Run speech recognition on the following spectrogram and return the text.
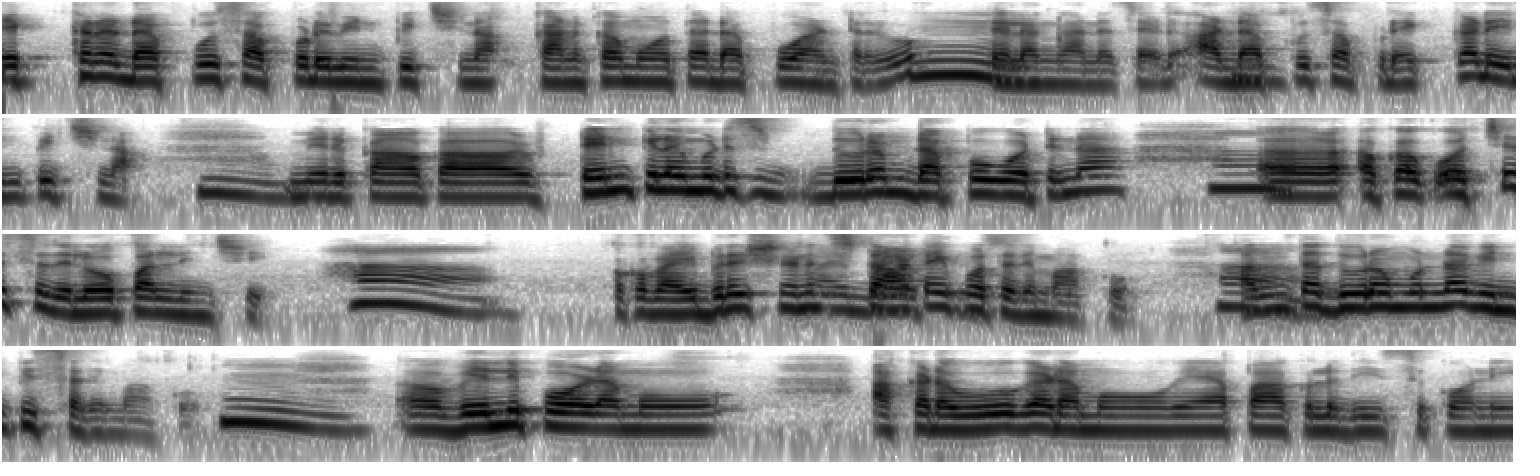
ఎక్కడ డప్పు సప్పుడు వినిపించిన కనకమోత డప్పు అంటారు Hmm. తెలంగాణ సైడ్ ఆ డప్పు సప్పుడు ఎక్కడ వినిపించిన మీరు ఒక టెన్ కిలోమీటర్స్ దూరం డప్పు కొట్టినా ఆ, ఒక వచ్చేస్తుంది లోపల నుంచి. ఒక వైబ్రేషన్ అనేది స్టార్ట్. అయిపోతుంది మాకు. అంత దూరం ఉన్నా వినిపిస్తుంది మాకు. వెళ్ళిపోవడము అక్కడ ఊగడము వేపాకులు తీసుకొని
